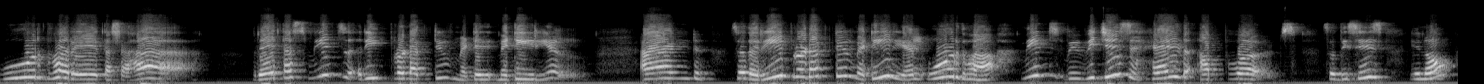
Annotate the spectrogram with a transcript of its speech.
urdhvaretasah Retas means reproductive material. And so the reproductive material, urdhva, means which is held upwards. So this is, you know,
